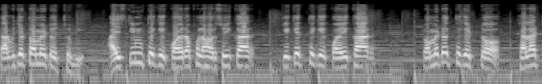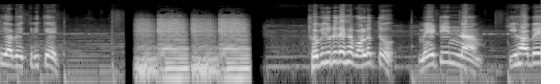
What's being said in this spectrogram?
তারপর হচ্ছে টমেটোর ছবি। আইসক্রিম থেকে কয়রফলা হর্ষইকার, কেকের থেকে কয়েকার, টমেটোর থেকে ট, খেলাটি হবে ক্রিকেট। ছবি দুটি দেখে বলো তো, মেয়েটির নাম কি হবে?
